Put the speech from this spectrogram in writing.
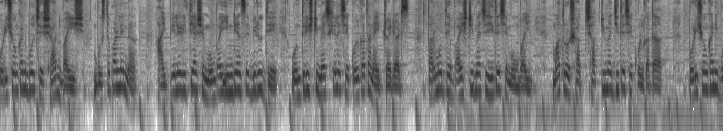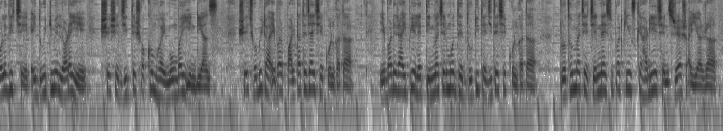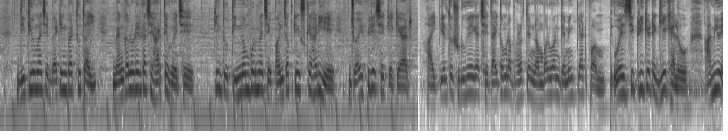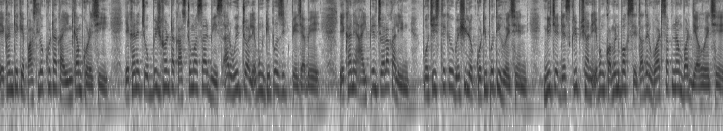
পরিসংখ্যান বলছে সাত বাইশ। বুঝতে পারলেন না? আইপিএলের ইতিহাসে মুম্বাই ইন্ডিয়ান্সের বিরুদ্ধে উনত্রিশটি ম্যাচ খেলেছে কলকাতা নাইট রাইডার্স। তার মধ্যে বাইশটি ম্যাচে জিতেছে মুম্বাই। মাত্র সাত, সাতটি ম্যাচ জিতেছে কলকাতা। পরিসংখ্যানই বলে দিচ্ছে, এই দুই টিমের লড়াইয়ে শেষে জিততে সক্ষম হয় মুম্বাই ইন্ডিয়ান্স। সেই ছবিটা এবার পাল্টাতে চাইছে কলকাতা। এবারের আইপিএলে তিন ম্যাচের মধ্যে দুটিতে জিতেছে কলকাতা। প্রথম ম্যাচে চেন্নাই সুপার কিংসকে হারিয়েছেন শ্রেয়াস আইয়াররা। দ্বিতীয় ম্যাচে ব্যাটিং ব্যর্থতাই ব্যাঙ্গালোরের কাছে হারতে হয়েছে। কিন্তু তিন নম্বর ম্যাচে পাঞ্জাব কিংসকে হারিয়ে জয় ফিরেছে কেকেআর আইপিএল তো শুরু হয়ে গেছে, তাই তোমরা ভারতের number one gaming platform OSG ক্রিকেটে গিয়ে খেলো। আমিও এখান থেকে পাঁচ লক্ষ টাকা ইনকাম করেছি। এখানে চব্বিশ ঘণ্টা কাস্টমার সার্ভিস আর উইথড্রল এবং ডিপোজিট পেয়ে যাবে। এখানে আইপিএল চলাকালীন পঁচিশ থেকেও বেশি লোক কোটিপতি হয়েছেন। নিচে ডেসক্রিপশন এবং কমেন্ট বক্সে তাদের হোয়াটসঅ্যাপ নাম্বার দেওয়া হয়েছে।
